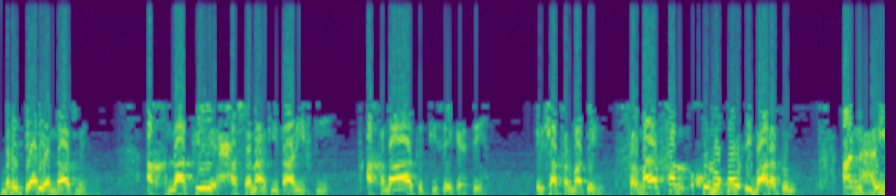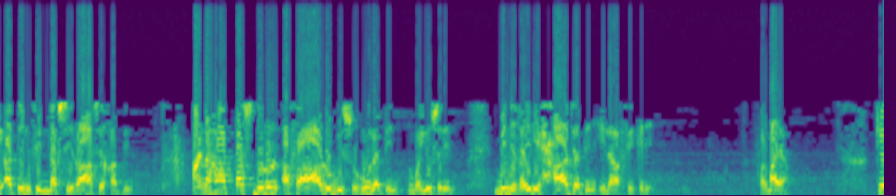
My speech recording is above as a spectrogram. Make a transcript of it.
بڑے پیارے انداز میں اخلاق حسنہ کی تعریف کی۔ اخلاق کسے کہتے ہیں؟ ارشاد فرماتے ہیں۔ فرمایا فل خلق و عبارت ان فی نفس راس خبر انہا تصدر الافعال بسہولت و یسر من غیر حاجت الى فکر فرمایا کہ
